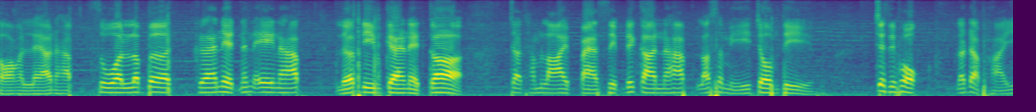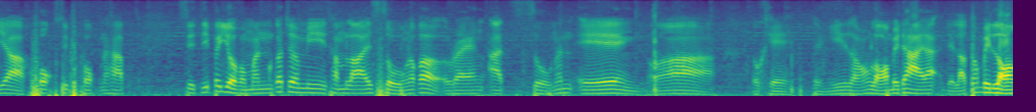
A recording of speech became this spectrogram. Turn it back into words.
ลองกันแล้วนะครับ ส่วนระเบิดแกรเนตนั่นเองนะครับเลิฟดีมแกรเนตก็จะทำลาย 80 ด้วยกันนะครับ รัศมีโจมตี 76 ระดับหายาก66 นะครับ สิทธิประโยชน์ของมันก็จะมีทำลายสูงแล้วก็แรงอัดสูงนั่นเองอ่าโอเค อย่างนี้เราต้องลองไม่ได้แล้วเดี๋ยวเราต้องไปลอง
